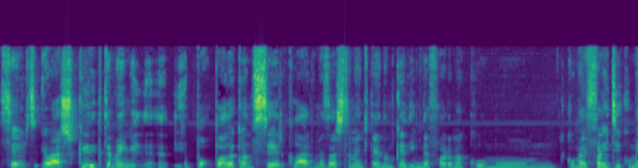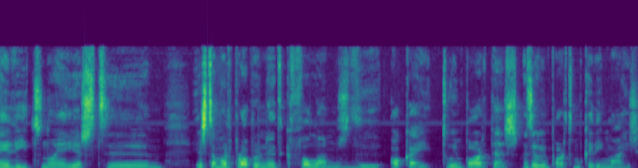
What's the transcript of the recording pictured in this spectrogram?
Certo, eu acho que, que, também eh, pode acontecer, claro, mas acho que também depende um bocadinho da forma como, como é feito e como é dito, não é? Este, este amor próprio né, de que falamos, de ok, tu importas, mas eu importo um bocadinho mais.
